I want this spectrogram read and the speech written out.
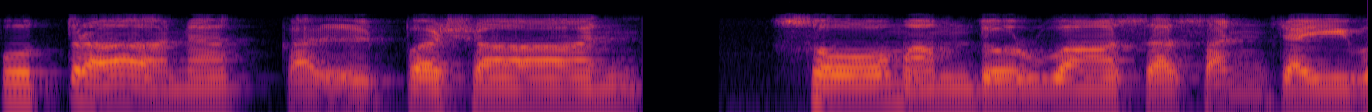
पुत्रान् कल्पशान् सोमं दुर्वाससञ्चैव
